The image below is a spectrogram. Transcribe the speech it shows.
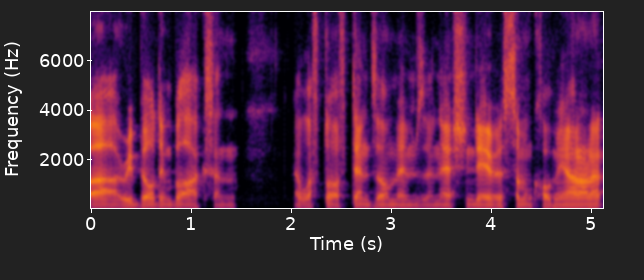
uh, rebuilding blocks. And I left off Denzel Mims and Ashtyn Davis. Someone called me out on it.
